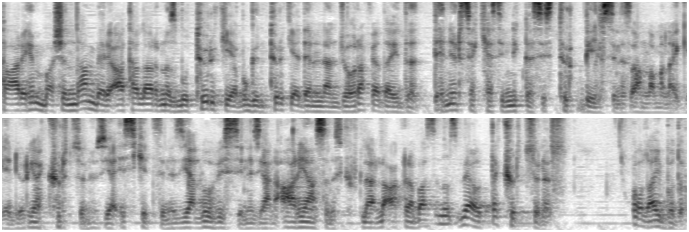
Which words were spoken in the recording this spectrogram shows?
tarihin başından beri atalarınız bu Türkiye, bugün Türkiye denilen coğrafyadaydı denirse kesinlikle siz Türk değilsiniz anlamına geliyor. Ya Kürtsünüz, ya İskitsiniz, ya Luvisiniz yani Aryansınız, Kürtlerle akrabasınız veyahut da Kürtsünüz. Olay budur.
